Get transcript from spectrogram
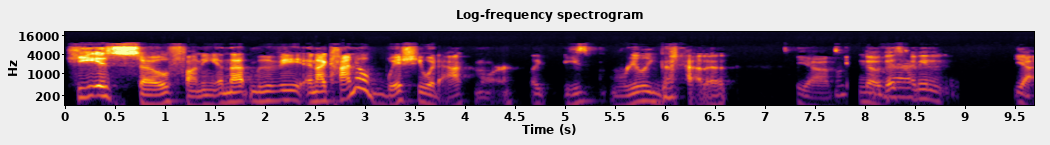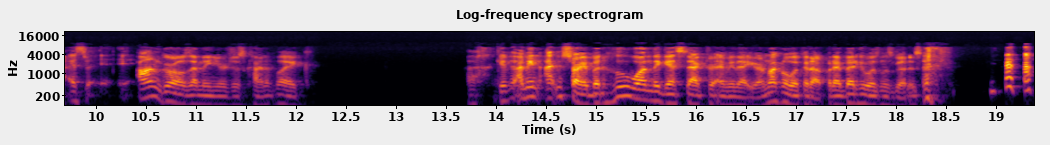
he is so funny in that movie and I kind of wish he would act more. Like he's really good at it. yeah. No, this I mean, yeah, it's on girls. I mean, you're just kind of like. Uh, give. I mean, I'm sorry, but who won the guest actor Emmy that year? I'm not gonna look it up, but I bet he wasn't as good as.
